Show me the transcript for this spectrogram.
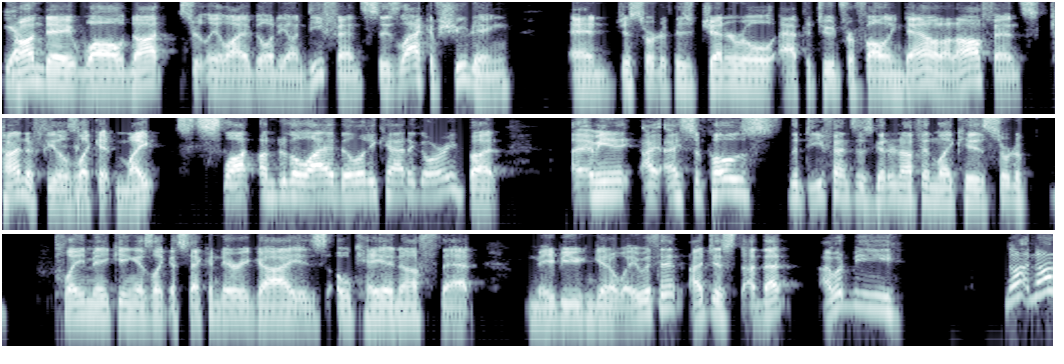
yeah. Rondae, while not certainly a liability on defense, his lack of shooting and just sort of his general aptitude for falling down on offense kind of feels like it might slot under the liability category. But I mean, I, I suppose the defense is good enough and like his sort of playmaking as like a secondary guy is okay enough that maybe you can get away with it. I just uh, that I would be not not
